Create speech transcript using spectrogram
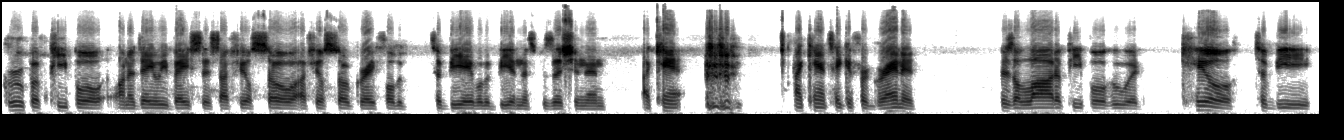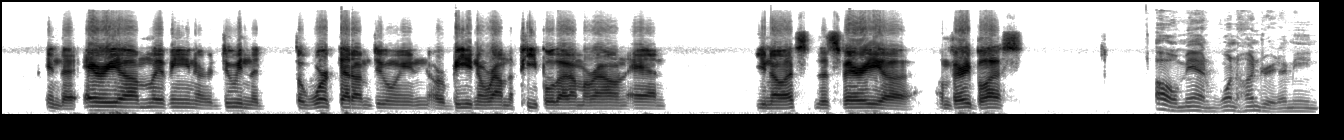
group of people on a daily basis. I feel so I feel so grateful to to be able to be in this position, and I can't I can't take it for granted. There's a lot of people who would kill to be in the area I'm living or doing the, the work that I'm doing or being around the people that I'm around. And, you know, that's, that's very, uh, I'm very blessed. Oh man, 100. I mean,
